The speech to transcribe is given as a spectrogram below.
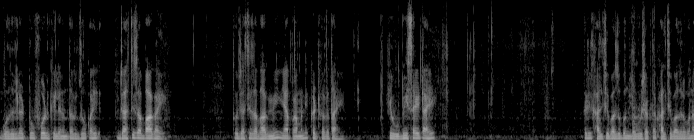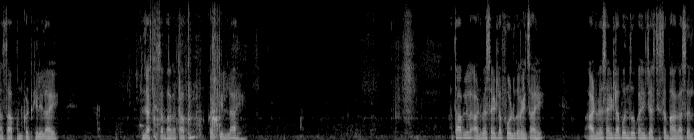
गोधडीला टू फोल्ड केल्यानंतर जो काही जास्तीचा भाग आहे तो जास्तीचा भाग मी याप्रमाणे कट करत आहे. ही उभी साईट आहे. तरी खालची बाजू पण बघू शकता. खालची बाजूला पण असा आपण कट केलेला आहे. जास्तीचा भाग आता आपण कट केलेला आहे. आता आपल्याला आडव्या साईडला फोल्ड करायचा आहे. आडव्या साईडला पण जो काही जास्तीचा भाग असेल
